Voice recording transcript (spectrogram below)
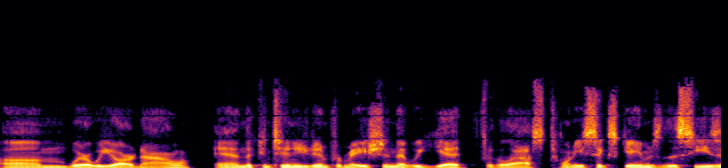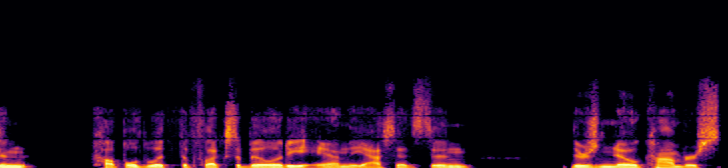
um, where we are now and the continued information that we get for the last 26 games of the season, coupled with the flexibility and the assets. And there's no converse,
